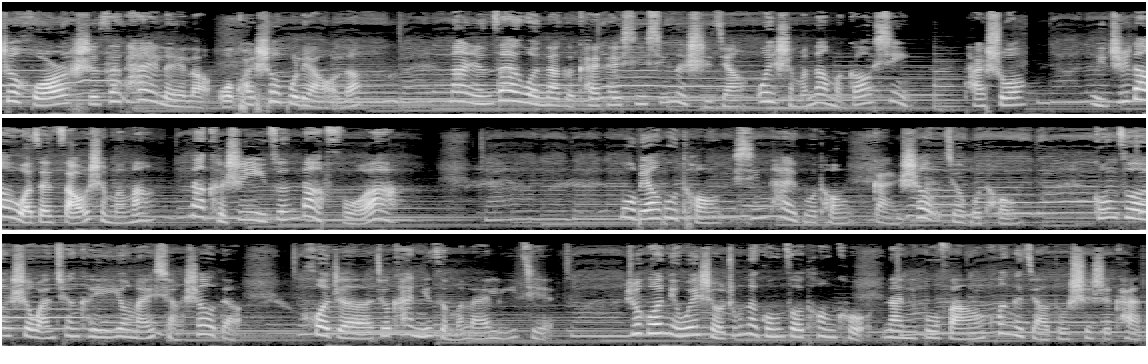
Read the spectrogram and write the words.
这活儿实在太累了，我快受不了了。”那人再问那个开开心心的石匠为什么那么高兴，他说：“你知道我在凿什么吗？那可是一尊大佛啊！”目标不同，心态不同，感受就不同。工作是完全可以用来享受的，或者就看你怎么来理解。如果你为手中的工作痛苦，那你不妨换个角度试试看，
